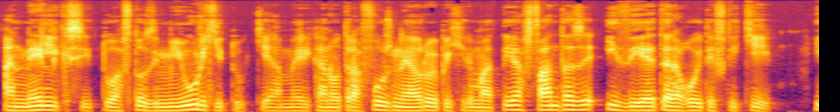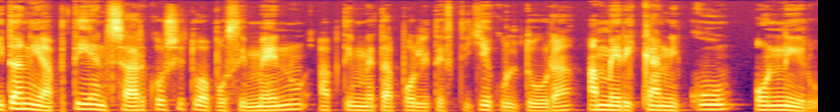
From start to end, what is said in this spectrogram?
ανέλυξη του αυτοδημιούργητου και αμερικανοτραφούς νεαρού επιχειρηματία φάνταζε ιδιαίτερα γοητευτική ήταν η απτή ενσάρκωση του αποθυμένου από τη μεταπολιτευτική κουλτούρα αμερικανικού ονείρου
